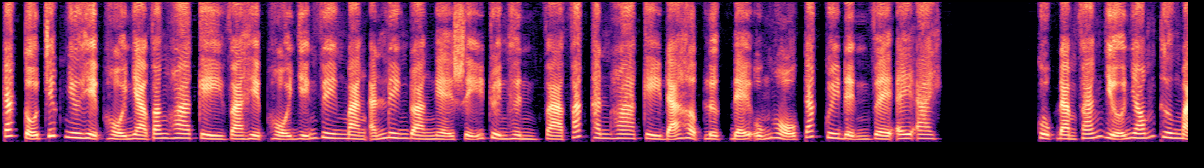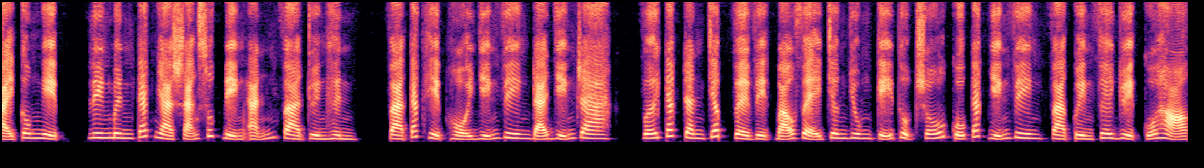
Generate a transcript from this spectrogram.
Các tổ chức như Hiệp hội Nhà văn Hoa Kỳ và Hiệp hội Diễn viên màn ảnh Liên đoàn nghệ sĩ truyền hình và phát thanh Hoa Kỳ đã hợp lực để ủng hộ các quy định về AI. Cuộc đàm phán giữa nhóm thương mại công nghiệp, Liên minh các nhà sản xuất điện ảnh và truyền hình và các hiệp hội diễn viên đã diễn ra, với các tranh chấp về việc bảo vệ chân dung kỹ thuật số của các diễn viên và quyền phê duyệt của họ.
